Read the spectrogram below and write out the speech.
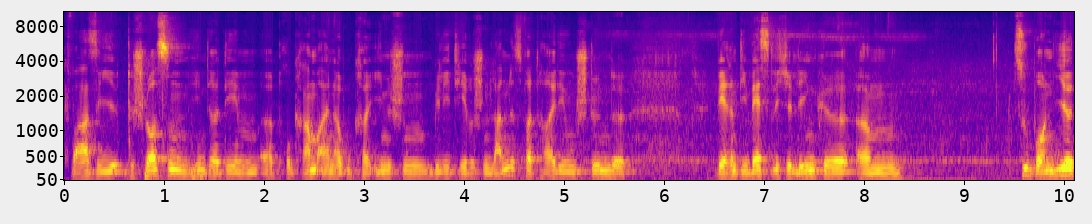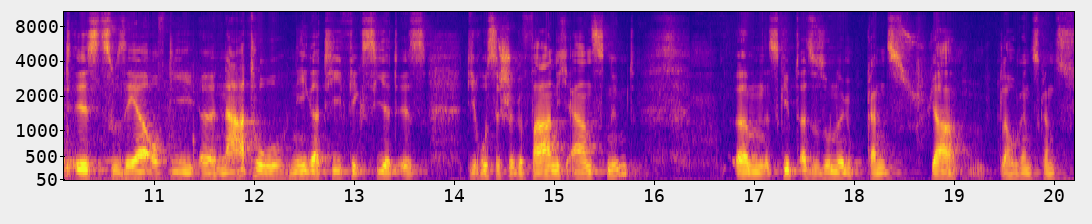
quasi geschlossen hinter dem äh, Programm einer ukrainischen militärischen Landesverteidigung stünde, während die westliche Linke ähm, zu borniert ist, zu sehr auf die äh, NATO negativ fixiert ist die russische Gefahr nicht ernst nimmt. Ähm, es gibt also so eine ganz, ja, glaube, ganz, ganz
